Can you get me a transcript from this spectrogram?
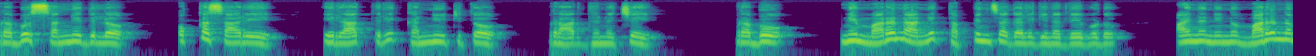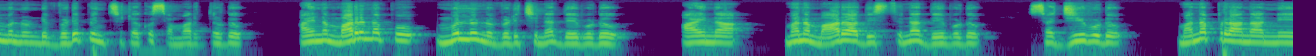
ప్రభు సన్నిధిలో ఒక్కసారి ఈ రాత్రి కన్నీటితో ప్రార్థన చేయి. ప్రభు నీ మరణాన్ని తప్పించగలిగిన దేవుడు. ఆయన నిన్ను మరణము నుండి విడిపించుటకు సమర్థుడు. ఆయన మరణపు ముళ్ళును విడిచిన దేవుడు. ఆయన మనం ఆరాధిస్తున్న దేవుడు సజీవుడు మన ప్రాణాన్ని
